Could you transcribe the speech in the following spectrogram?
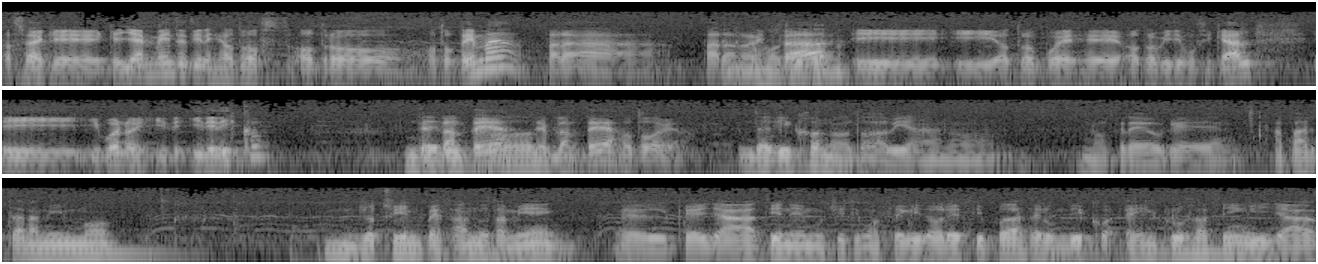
O sea, que, que ya en mente tienes otros, otro, otro tema para, para Tenemos otro realizar y otro pues eh, otro vídeo musical y, y bueno, ¿y de, y de disco? ¿Te, De planteas, disco- ¿Te planteas o todavía no? De disco no, todavía no, no creo que... Aparte ahora mismo yo estoy empezando también. El que ya tiene muchísimos seguidores sí puede hacer un disco. Es incluso así y ya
